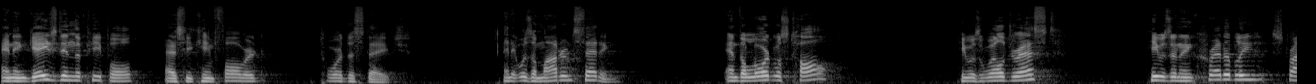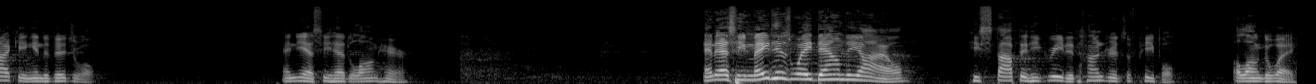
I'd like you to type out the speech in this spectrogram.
and engaged in the people as he came forward toward the stage. And it was a modern setting. And the Lord was tall, he was well dressed, he was an incredibly striking individual. And yes, he had long hair. And as he made his way down the aisle, he stopped and he greeted hundreds of people along the way.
